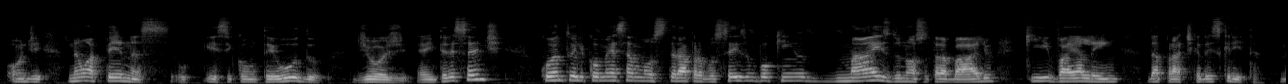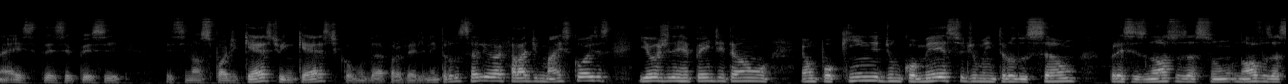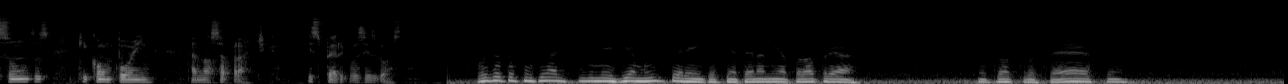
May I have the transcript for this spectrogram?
onde não apenas esse conteúdo de hoje é interessante, quanto ele começa a mostrar para vocês um pouquinho mais do nosso trabalho que vai além da prática da escrita. Né? Esse, esse, esse, esse nosso podcast, o Incast, como dá para ver ali na introdução, ele vai falar de mais coisas e hoje, de repente, então é um pouquinho de um começo, de uma introdução para esses nossos assun novos assuntos que compõem a nossa prática. Espero que vocês gostem. Hoje eu estou sentindo uma energia muito diferente, assim, até na minha própria. meu próprio processo.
